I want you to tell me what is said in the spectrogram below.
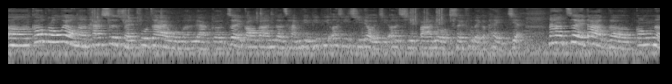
呃，Color Pro Wheel 呢，它是随附在我们两个最高端的产品 PP 二七七六以及二七八六随附的一个配件。那它最大的功能、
